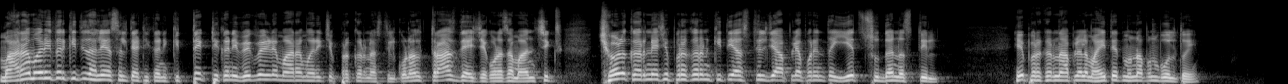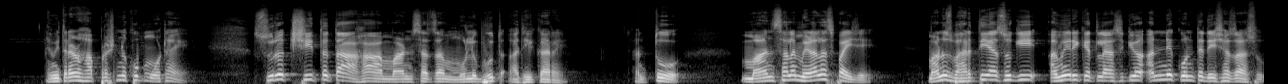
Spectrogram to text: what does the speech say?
मारामारी तर किती झाली असेल त्या ठिकाणी? कित्येक ठिकाणी वेगवेगळे मारामारीचे प्रकरण असतील. कोणाला त्रास द्यायचे कोणाचा मानसिक छळ करण्याचे प्रकरण किती असतील जे आपल्यापर्यंत येतसुद्धा नसतील? हे प्रकरण आपल्याला माहीत आहेत म्हणून आपण बोलतो आहे मित्रांनो हा प्रश्न खूप मोठा आहे. सुरक्षितता हा माणसाचा मूलभूत अधिकार आहे. आणि तो माणसाला मिळालाच पाहिजे. माणूस भारतीय असो की अमेरिकेतला असो किंवा अन्य कोणत्या देशाचा असो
